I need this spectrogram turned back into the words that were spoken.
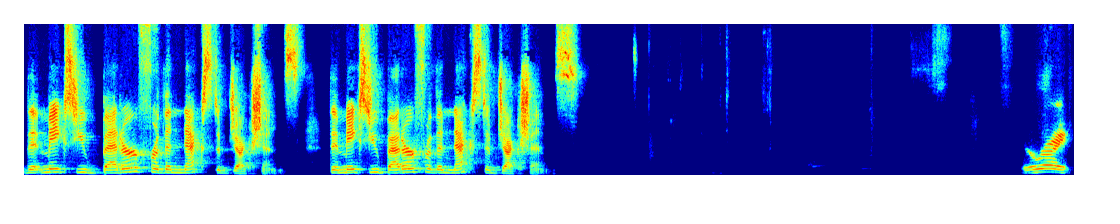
that makes you better for the next objections, that makes you better for the next objections. You're right.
